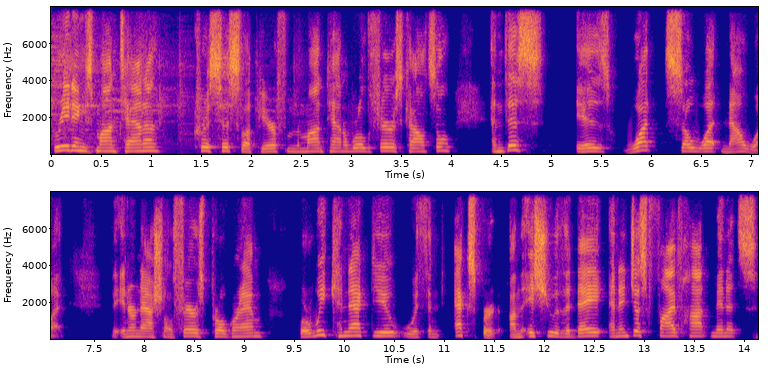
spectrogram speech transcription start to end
Greetings, Montana. Chris Hislop here from the Montana World Affairs Council. And this is What, So What, Now What, the International Affairs Program, where we connect you with an expert on the issue of the day. And in just five hot minutes,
